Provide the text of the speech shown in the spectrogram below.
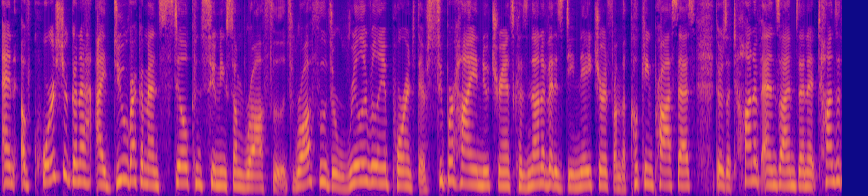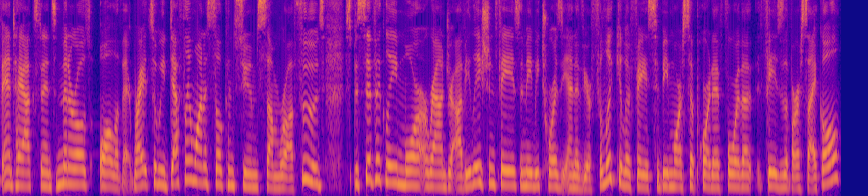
And of course, you're gonna, I do recommend still consuming some raw foods. Raw foods are really, really important. They're super high in nutrients because none of it is denatured from the cooking process. There's a ton of enzymes in it, tons of antioxidants, minerals, all of it, right? So we definitely want to still consume some raw foods, specifically more around your ovulation phase and maybe towards the end of your follicular phase to be more supportive for the phases of our cycle cycle.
